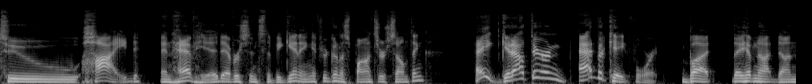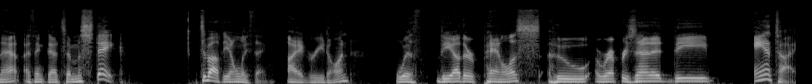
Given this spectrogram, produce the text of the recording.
to hide and have hid ever since the beginning. If you're going to sponsor something, hey, get out there and advocate for it. But they have not done that. I think that's a mistake. It's about the only thing I agreed on with the other panelists who represented the anti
